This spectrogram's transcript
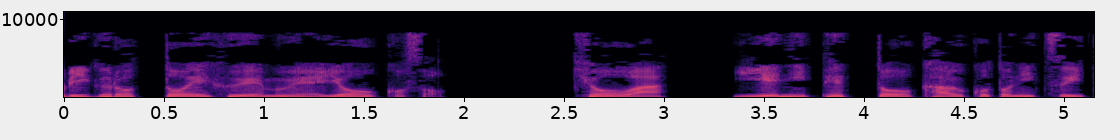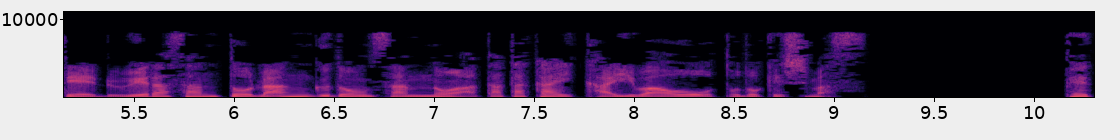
リグロット FM へようこそ。今日は、家にペットを飼うことについてルエラさんとラングドンさんの温かい会話をお届けします。ペッ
